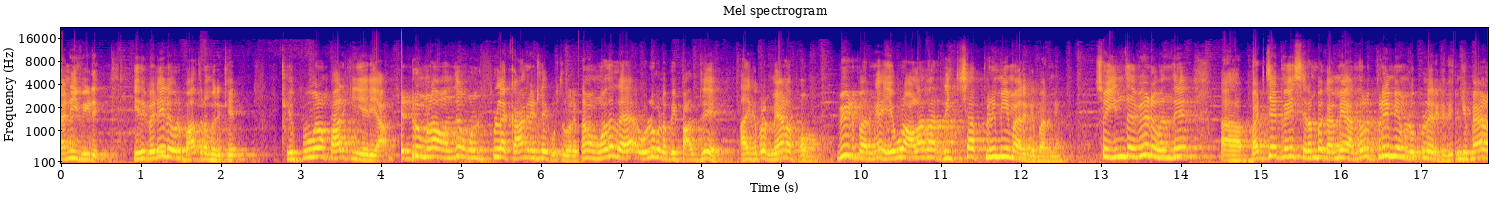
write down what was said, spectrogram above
தனி வீடு. இது வெளியில் ஒரு பாத்ரூம் இருக்குது இது பூரா பார்க்கிங் ஏரியா பெட்ரூம்லாம் வந்து உங்களுக்கு ஃபுல்லாக காங்கிரீட்லேயே கொடுத்துருவாரு. நம்ம முதல்ல உள்ளுக்குள்ளே போய் பார்த்துட்டு அதுக்கப்புறம் மேலே போவோம். வீடு பாருங்கள் எவ்வளோ அழகாக ரிச்சாக ப்ரீமியமாக இருக்குது பாருங்கள் ஸோ இந்த வீடு வந்து பட்ஜெட் வைஸ் ரொம்ப கம்மியாக இருந்தாலும் ப்ரீமியம் லுக்கில் இருக்குது. இங்கே மேலே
